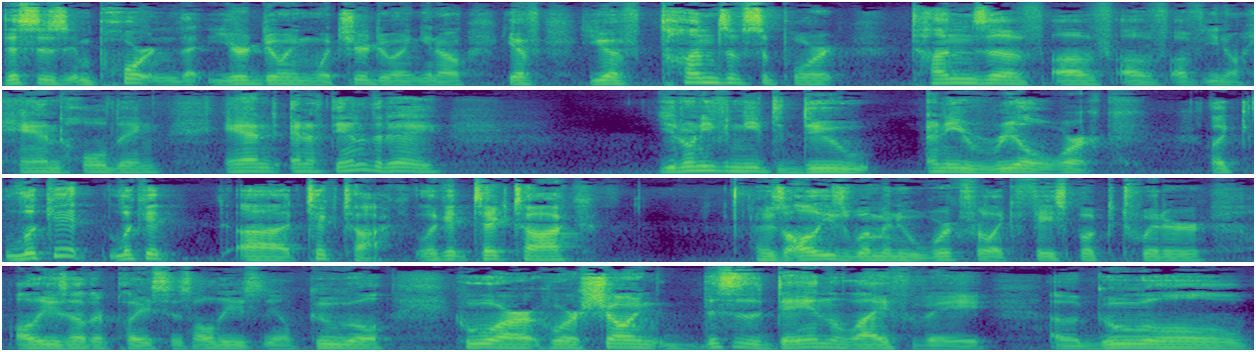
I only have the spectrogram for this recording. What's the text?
This is important that you're doing what you're doing. You know, you have you have tons of support, tons of of of, of you know, hand holding. And and at the end of the day, you don't even need to do any real work. Like look at look at uh, TikTok. Look at TikTok. There's all these women who work for like Facebook, Twitter, all these other places, all these you know Google, who are who are showing this is a day in the life of a of a Google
